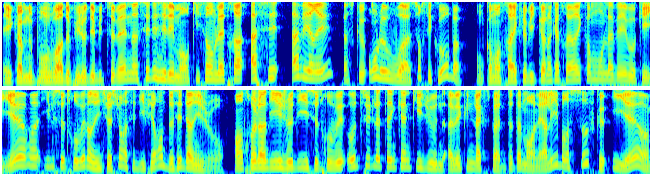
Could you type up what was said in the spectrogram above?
Et comme nous pouvons le voir depuis le début de semaine, c'est des éléments qui semblent être assez avérés parce qu'on le voit sur ces courbes. On commencera avec le Bitcoin en 4 heures et comme on l'avait évoqué hier, il se trouvait dans une situation assez différente de ces derniers jours. Entre lundi et jeudi, il se trouvait au-dessus de la Tenkan Kijun avec une Laxpan totalement à l'air libre, sauf que hier,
